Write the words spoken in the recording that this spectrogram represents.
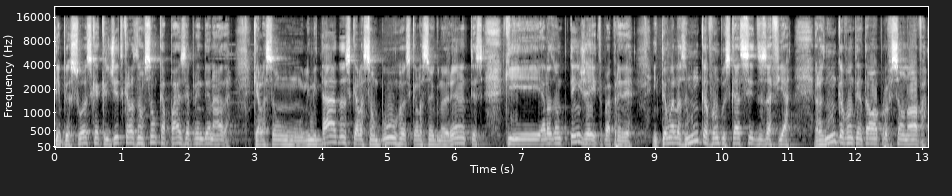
Tem pessoas que acreditam que elas não são capazes de aprender nada, que elas são limitadas, que elas são burras, que elas são ignorantes, que elas não têm jeito para aprender. Então elas nunca vão buscar se desafiar, elas nunca vão tentar uma profissão nova,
